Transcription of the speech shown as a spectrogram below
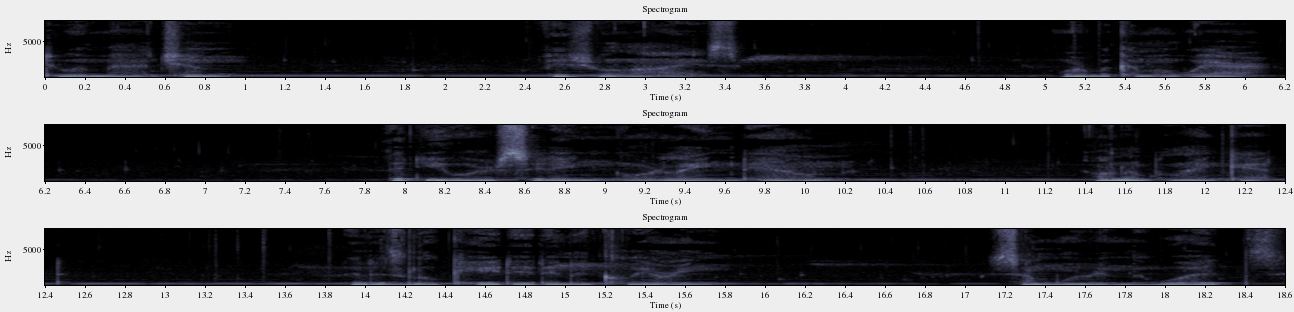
to imagine, visualize, or become aware that you are sitting or laying down on a blanket that is located in a clearing somewhere in the woods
